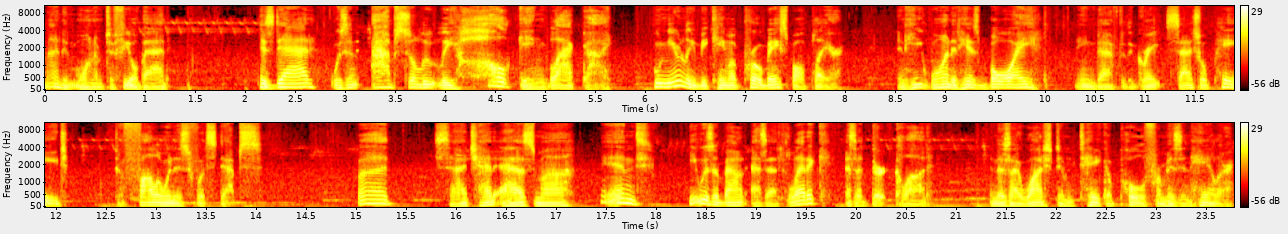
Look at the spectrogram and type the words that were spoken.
I didn't want him to feel bad. His dad was an absolutely hulking black guy who nearly became a pro baseball player, and he wanted his boy, named after the great Satchel Paige, to follow in his footsteps. But Satch had asthma, and he was about as athletic as a dirt clod. And as I watched him take a pull from his inhaler,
